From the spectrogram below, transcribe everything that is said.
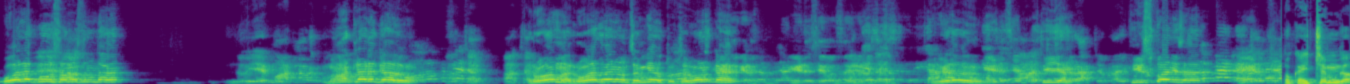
వాళ్ళకు సంవత్సరం దాకా మాట్లాడకు. మాట్లాడక కాదు. రోమ రోజు చంగే చదవక ఏడు సేవ సార్. ఏడు తీయను తీసుకొని సార్. ఒక హెచ్ఎం గా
